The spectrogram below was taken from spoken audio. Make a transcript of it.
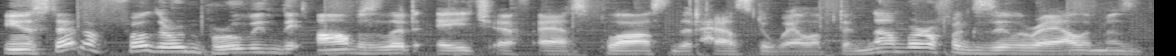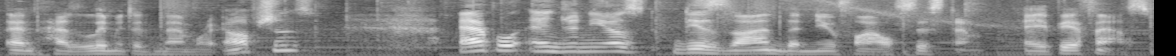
Instead of further improving the obsolete HFS Plus that has developed a number of auxiliary elements and has limited memory options, Apple engineers designed the new file system, APFS.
